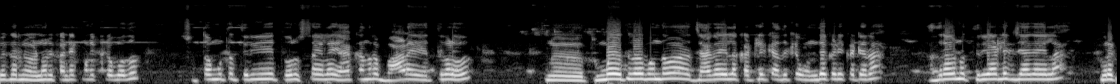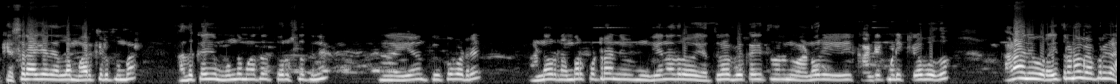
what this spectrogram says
ಬೇಕಾದ್ರೆ ನೀವು ಅಣ್ಣವ್ರಿಗೆ ಕಾಂಟ್ಯಾಕ್ಟ್ ಮಾಡಿ ಕೇಳ್ಬೋದು. ಸುತ್ತಮುತ್ತ ತಿರುಗಿ ತೋರಿಸ್ತಾ ಇಲ್ಲ. ಯಾಕಂದ್ರೆ ಭಾಳ ಎತ್ತುಗಳು ತುಂಬಾ ಎತ್ತುಗಳು ಬಂದವ. ಜಾಗ ಇಲ್ಲ ಕಟ್ಟಲಿಕ್ಕೆ ಅದಕ್ಕೆ ಒಂದೇ ಕಡೆ ಕಟ್ಟ್ಯಾರ ಅದ್ರಾಗೂ ತಿರುಗಾಡ್ಲಿಕ್ಕೆ ಜಾಗ ಇಲ್ಲ. ಪೂರ ಕೆಸರಾಗಿದೆ ಎಲ್ಲ ಮಾರ್ಕೆಟ್ ತುಂಬ. ಅದಕ್ಕಾಗಿ ಮುಂದೆ ಮಾತ್ರ ತೋರಿಸ್ಲತ್ತೀನಿ. ಏನು ತಿಳ್ಕೊಬೇಡ್ರಿ. ಅಣ್ಣವ್ರ ನಂಬರ್ ಕೊಟ್ರೆ ನಿಮ್ಗೆ ಏನಾದರೂ ಎತ್ತುಗಳು ಬೇಕಾಗಿತ್ತು ಅಂದ್ರೆ ನೀವು ಅಣ್ಣವ್ರಿಗೆ ಕಾಂಟ್ಯಾಕ್ಟ್ ಮಾಡಿ ಕೇಳ್ಬೋದು. ಅಣ್ಣ ನೀವು ರೈತರಣ್ಣ ವ್ಯಾಪಾರಿಗಳ?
